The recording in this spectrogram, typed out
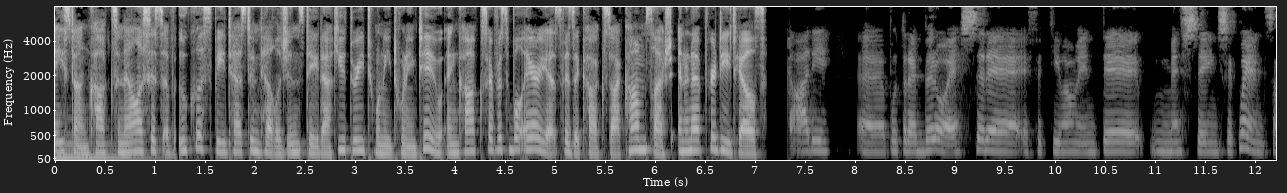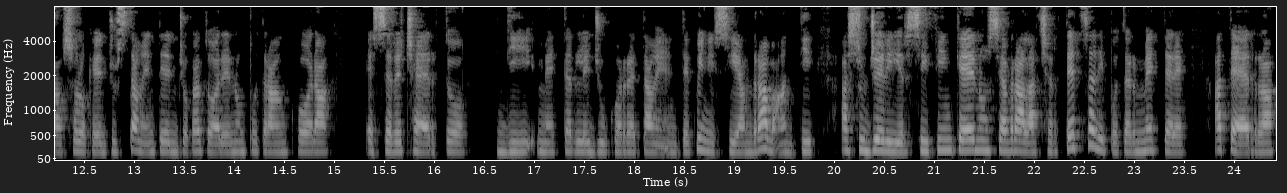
Based on Cox analysis of Ookla speed test intelligence data Q3 2022 and Cox serviceable areas, visit cox.com/internet for details. eh, potrebbero essere effettivamente messe in sequenza, solo che giustamente il giocatore non potrà ancora essere certo di metterle giù correttamente, quindi si andrà avanti a suggerirsi finché non si avrà la certezza di poter mettere a terra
